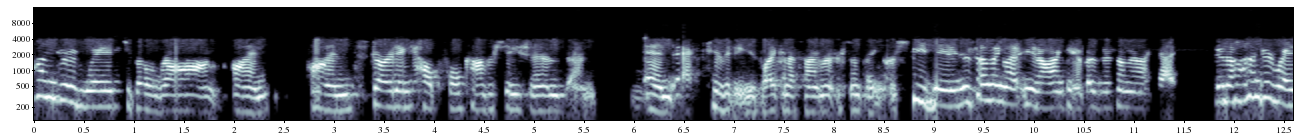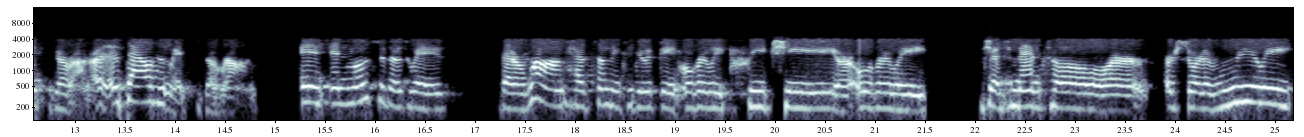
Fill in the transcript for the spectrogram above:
hundred ways to go wrong on, on starting helpful conversations and and activities like an assignment or something, or speed dating or something like, you know, on campus or something like that. There's a hundred ways to go wrong, or a thousand ways to go wrong. And, and most of those ways that are wrong have something to do with being overly preachy or overly judgmental or, or sort of really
